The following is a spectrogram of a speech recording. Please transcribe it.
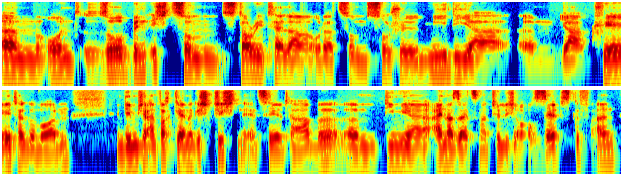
Ähm, und so bin ich zum Storyteller oder zum Social Media ähm, ja, Creator geworden, indem ich einfach gerne Geschichten erzählt habe, ähm, die mir einerseits natürlich auch selbst gefallen,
